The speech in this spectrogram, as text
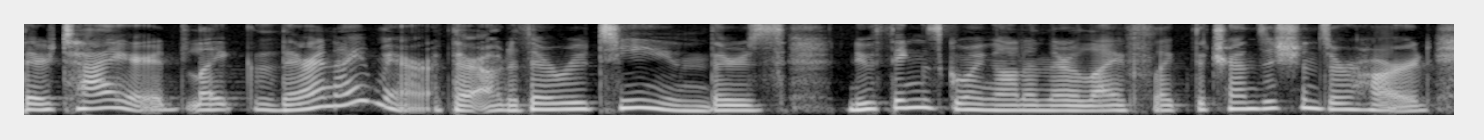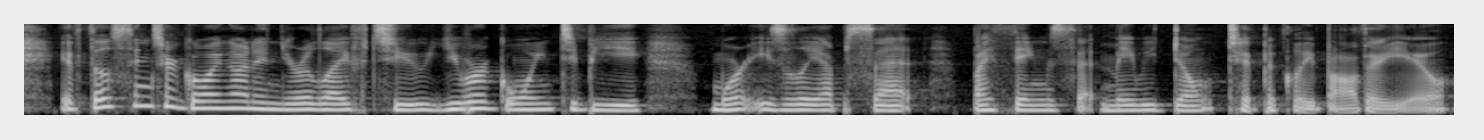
they're tired, like they're a nightmare. They're out of their routine. There's new things going on in their life, like the transitions are hard. If those things are going on in your life too, you are going to be more easily upset by things that maybe don't typically bother you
